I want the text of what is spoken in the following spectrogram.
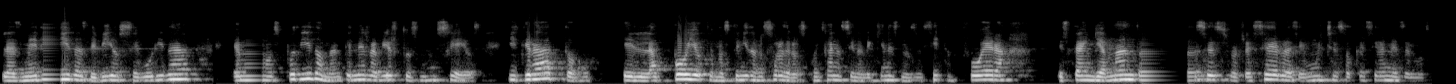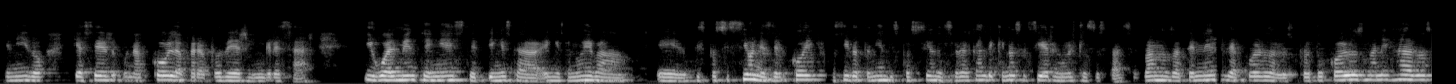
las medidas de bioseguridad, hemos podido mantener abiertos museos y grato el apoyo que hemos tenido no solo de los cuencanos, sino de quienes nos visitan fuera, están llamando sus reservas y en muchas ocasiones hemos tenido que hacer una cola para poder ingresar. Igualmente en, este, en, esta, en esta nueva eh, disposiciones del COI, ha sido también disposición del señor alcalde que no se cierren nuestros espacios. Vamos a tener, de acuerdo a los protocolos manejados,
